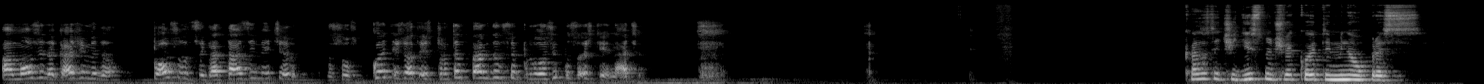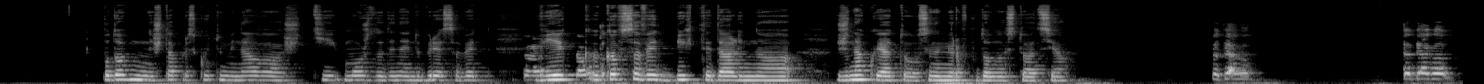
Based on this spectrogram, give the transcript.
А може да кажем да почват сега тази вечер да се успокоят нещата и сутринта пак да се продължи по същия начин. Казвате, че единствено човек, който е минал през подобни неща, през които минаваш, ти може да даде най-добрия съвет. Да, Вие да, какъв съвет бихте дали на жена, която се намира в подобна ситуация? Да бяга. Да бяга,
